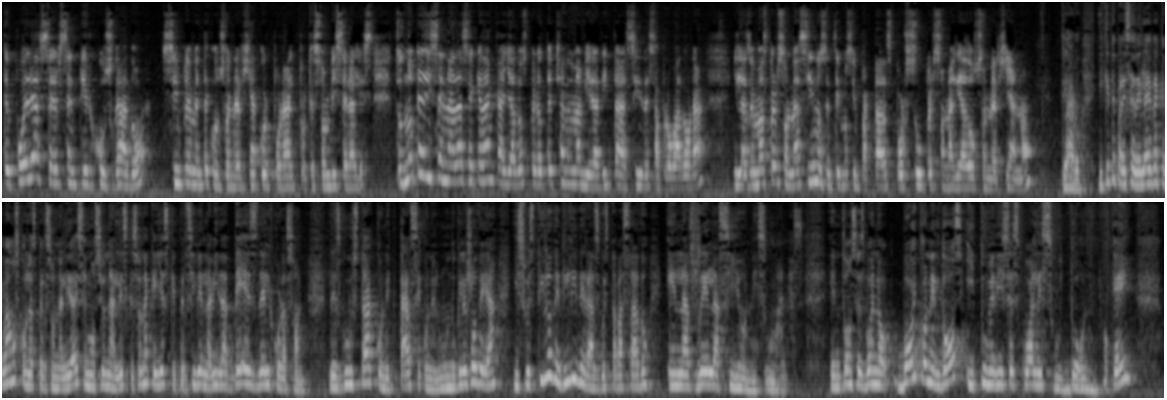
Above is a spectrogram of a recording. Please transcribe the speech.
te puede hacer sentir juzgado simplemente con su energía corporal, porque son viscerales. Entonces no te dicen nada, se quedan callados, pero te echan una miradita así desaprobadora y las demás personas sí nos sentimos impactadas por su personalidad o su energía, ¿no? Claro. ¿Y qué te parece, Adelaida, que vamos con las personalidades emocionales, que son aquellas que perciben la vida desde el corazón? Les gusta conectarse con el mundo que les rodea y su estilo de liderazgo está basado en las relaciones humanas. Entonces, bueno, voy con el 2 y tú me dices cuál es su don, ¿ok?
